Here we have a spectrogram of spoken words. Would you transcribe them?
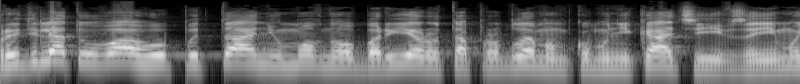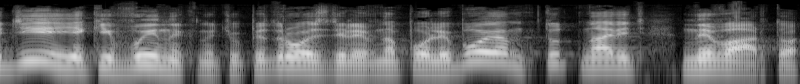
Приділяти увагу питанню мовного бар'єру та проблемам комунікації і взаємодії, які виникнуть у підрозділів на полі бою, тут навіть не варто.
